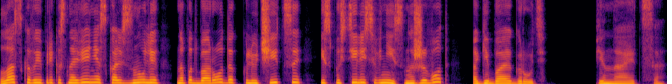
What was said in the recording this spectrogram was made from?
Ласковые прикосновения скользнули на подбородок, ключицы и спустились вниз, на живот, огибая грудь. Пинается.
